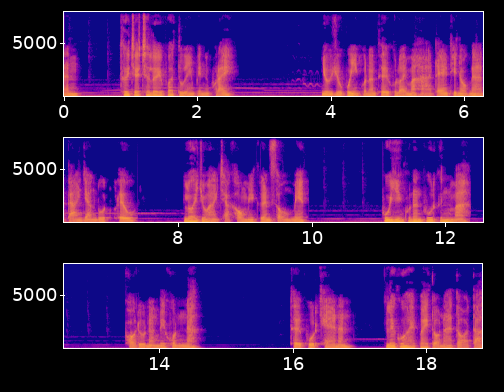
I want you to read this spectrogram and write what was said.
นั้น เธอจะเฉลยว่าตัวเองเป็นใคร อยู่ๆผู้หญิงคนนั้นเธอก็ลอยมาหาแดงที่นอกหน้าต่างอย่างรวดเร็วลอยอยู่ห่างจากเขาไม่เกินสองเมตร ผู้หญิงคนนั้นพูดขึ้นมา พอดูหนังได้คนนะ เธอพูดแค่นั้น แล้วก็หายไปต่อหน้าต่อตา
